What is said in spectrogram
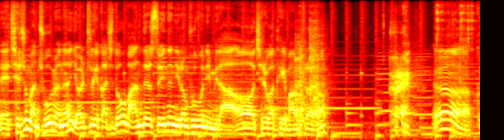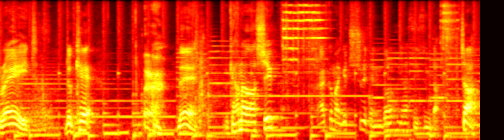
네, 재주만 좋으면은 12개까지도 만들 수 있는 이런 부분입니다. 어, 재료가 되게 마음에 들어요. 어, great. 이렇게 네, 이렇게 하나씩 깔끔하게 추출이 되는 걸 확인할 수 있습니다. 자,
